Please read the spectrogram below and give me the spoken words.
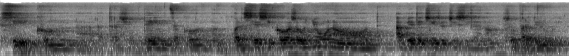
sì, con la trascendenza, con qualsiasi cosa ognuno abbia deciso ci sia no? sopra di lui.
